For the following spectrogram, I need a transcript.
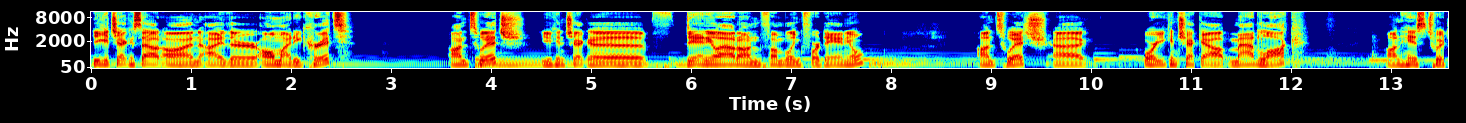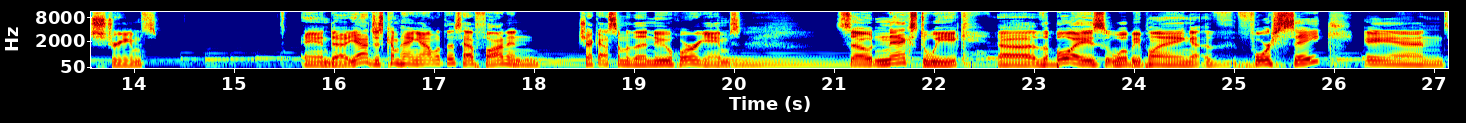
You can check us out on either Almighty Crit on Twitch. You can check uh, Daniel out on Fumbling for Daniel on Twitch, uh, or you can check out Madlock on his Twitch streams. And uh, yeah, just come hang out with us, have fun, and check out some of the new horror games. So next week, uh, the boys will be playing Forsake and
